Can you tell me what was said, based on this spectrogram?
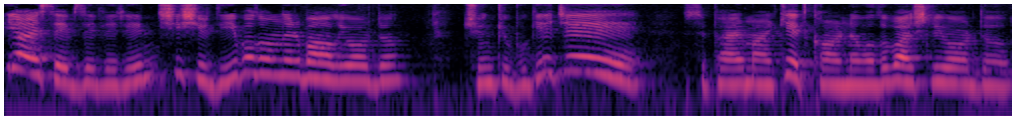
diğer sebzelerin şişirdiği balonları bağlıyordu. Çünkü bu gece süpermarket karnavalı başlıyordu.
